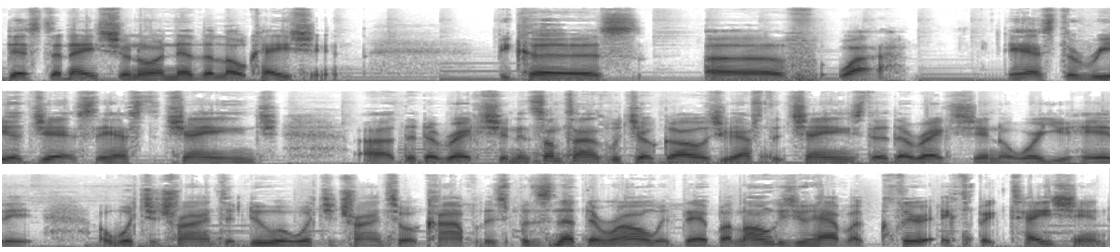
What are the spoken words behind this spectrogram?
destination or another location because of why it has to readjust it has to change uh, the direction. And sometimes with your goals you have to change the direction or where you're headed or what you're trying to do or what you're trying to accomplish. But there's nothing wrong with that. But long as you have a clear expectation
